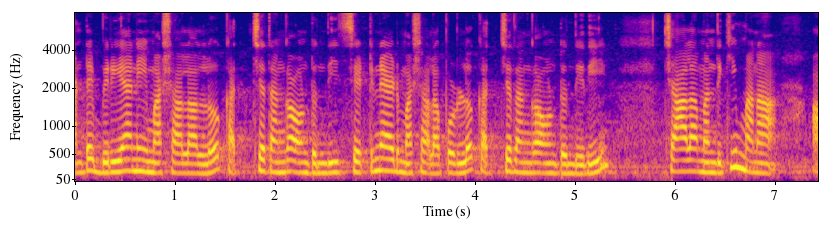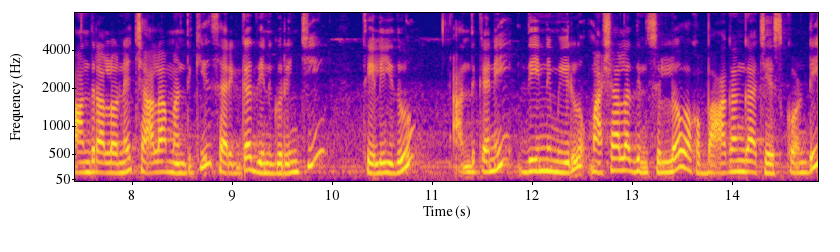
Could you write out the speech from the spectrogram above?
అంటే బిర్యానీ మసాలాల్లో ఖచ్చితంగా ఉంటుంది. సెట్టినాయుడు మసాలా పొడిలో ఖచ్చితంగా ఉంటుంది ఇది. చాలామందికి మన ఆంధ్రాలోనే చాలామందికి సరిగ్గా దీని గురించి తెలియదు అందుకని దీన్ని మీరు మసాలా దినుసుల్లో ఒక భాగంగా చేసుకోండి.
